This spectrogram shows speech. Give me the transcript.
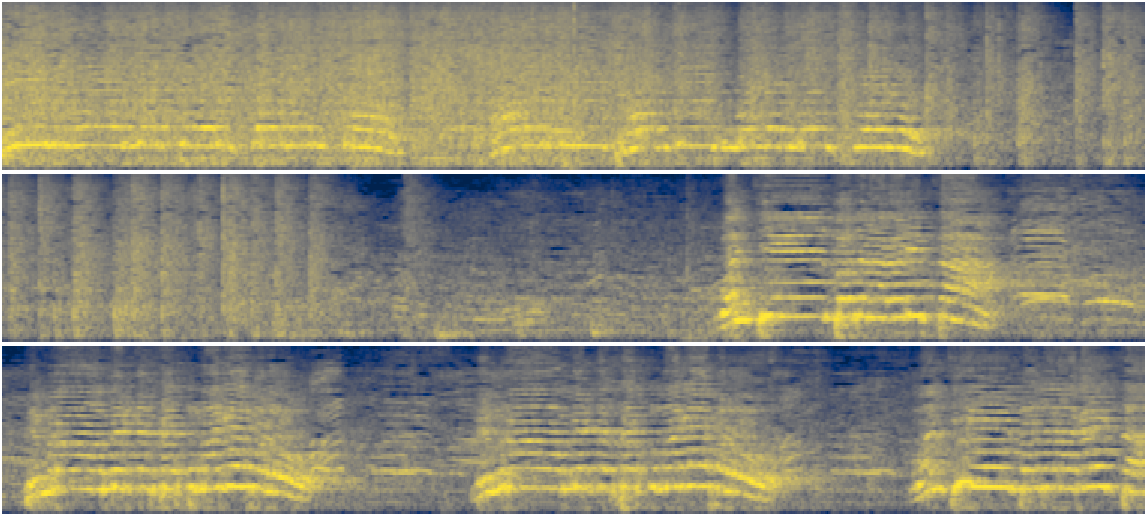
भीमराव मटेरकरांचा हार्दिक हार्दिक मनोमन स्वागत वंचित बहुजन आघाडीचा भीमराव आंबेडकर साहेब तुम आगे बढ़ो भीमराव आंबेडकर साहेब तुम आगे बढ़ो वंचित बहुजन आघाडीचा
